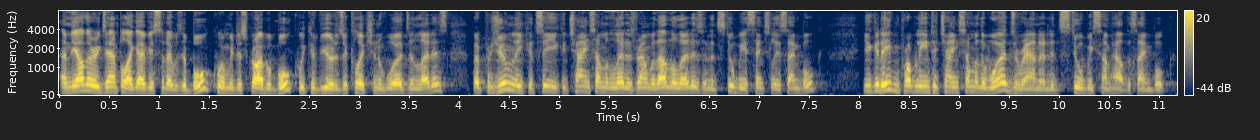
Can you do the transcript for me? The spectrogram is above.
And the other example I gave yesterday was a book. When we describe a book, we could view it as a collection of words and letters, but presumably you could see you could change some of the letters around with other letters and it'd still be essentially the same book. You could even probably interchange some of the words around and it'd still be somehow the same book.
